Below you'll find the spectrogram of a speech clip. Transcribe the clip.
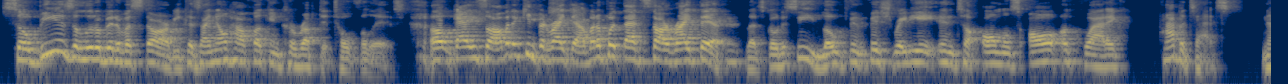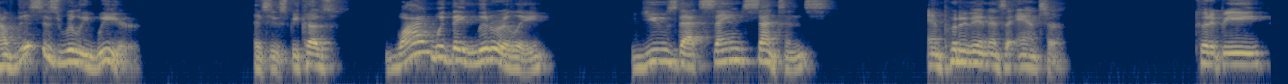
So B is a little bit of a star because I know how fucking corrupted TOEFL is. Okay, so I'm gonna keep it right there. I'm gonna put that star right there. Let's go to C. Lobe fin fish radiate into almost all aquatic habitats. Now, this is really weird, Jesus, because why would they literally use that same sentence and put it in as an answer? Could it be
